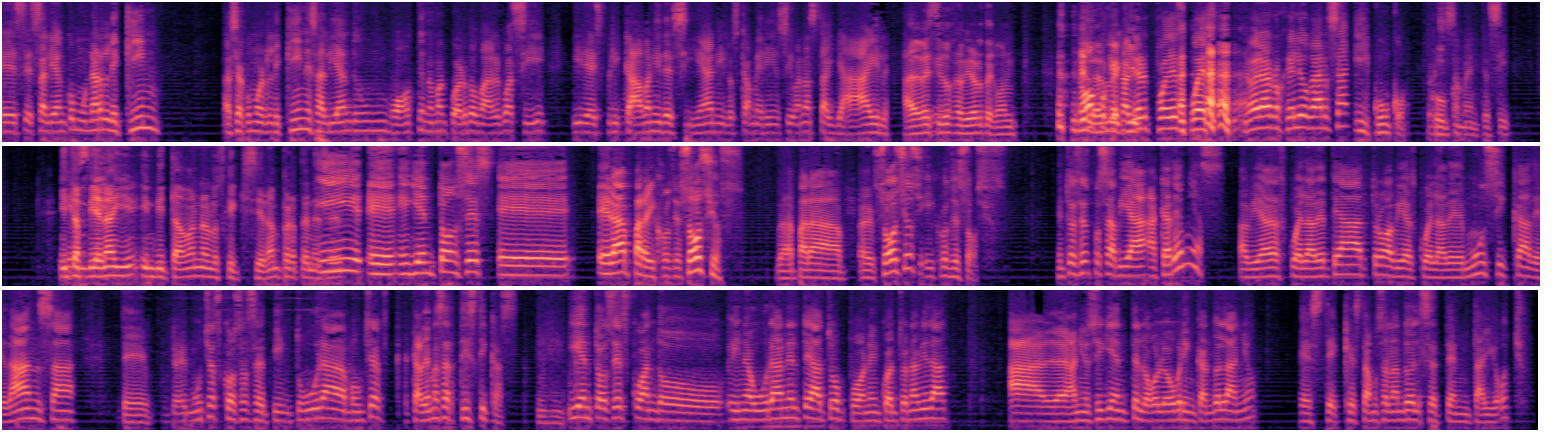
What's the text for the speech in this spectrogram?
eh, se salían como un arlequín, o sea, como arlequines salían de un bote, no me acuerdo, algo así, y explicaban y decían, y los camerinos iban hasta allá, y, Ha sido Javier Ortegón. no, porque. Javier fue después, no era Rogelio Garza y Cuco, precisamente, sí. Y, Y también este- ahí invitaban a los que quisieran pertenecer. Y, eh, y entonces eh, era para hijos de socios, ¿verdad? para eh, socios y hijos de socios. Entonces, pues había academias, había escuela de teatro, había escuela de música, de danza, de muchas cosas, de pintura, muchas academias artísticas. Y entonces cuando inauguran el teatro, ponen cuento de Navidad, al año siguiente, luego, luego brincando el año, este, que estamos hablando del 78.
